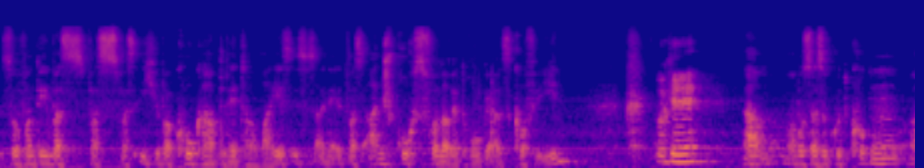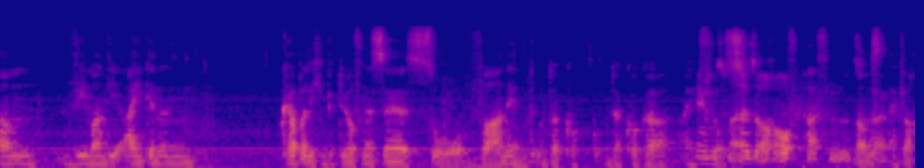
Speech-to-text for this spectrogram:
so von dem, was, was, was ich über Coca-Blätter weiß, ist es eine etwas anspruchsvollere Droge als Koffein. Okay. Ähm, man muss also gut gucken, ähm, wie man die eigenen körperlichen Bedürfnisse so wahrnimmt unter, unter Coca-Einfluss. Ja, muss man also auch aufpassen. Sozusagen. Man muss einfach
